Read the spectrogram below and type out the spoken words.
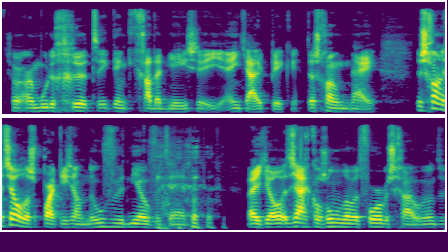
zo'n armoedig grut. Ik denk, ik ga daar niet eens eentje uitpikken. Dat is gewoon, nee. Is gewoon hetzelfde als Partizan. Daar hoeven we het niet over te hebben. Weet je wel, het is eigenlijk al zonde dat we het voorbeschouwen. Want we,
